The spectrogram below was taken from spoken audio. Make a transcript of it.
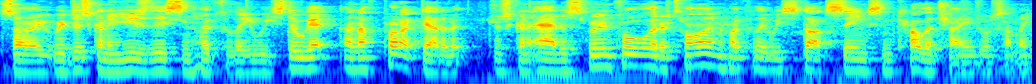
So we're just going to use this and hopefully we still get enough product out of it. Just going to add a spoonful at a time, hopefully we start seeing some colour change or something.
